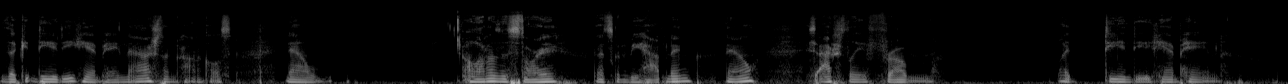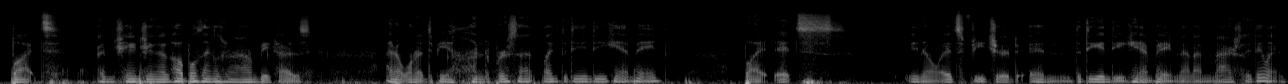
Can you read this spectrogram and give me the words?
the D&D campaign, the Ashland Chronicles. Now, a lot of the story that's going to be happening now is actually from my D&D campaign, but I'm changing a couple things around because I don't want it to be 100% like the D&D campaign, but it's you know, it's featured in the D&D campaign that I'm actually doing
